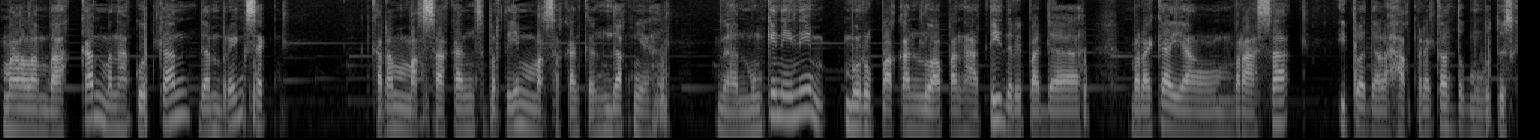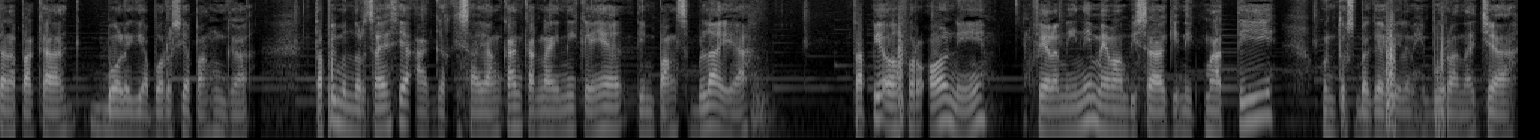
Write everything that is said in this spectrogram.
Malah bahkan menakutkan dan brengsek. Karena memaksakan sepertinya memaksakan kehendaknya dan mungkin ini merupakan luapan hati daripada mereka yang merasa itu adalah hak mereka untuk memutuskan apakah boleh diaborsi apa enggak. Tapi menurut saya sih agak disayangkan karena ini kayaknya timpang sebelah ya. Tapi overall nih, film ini memang bisa dinikmati untuk sebagai film hiburan aja.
